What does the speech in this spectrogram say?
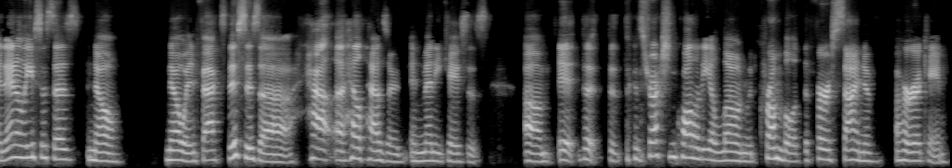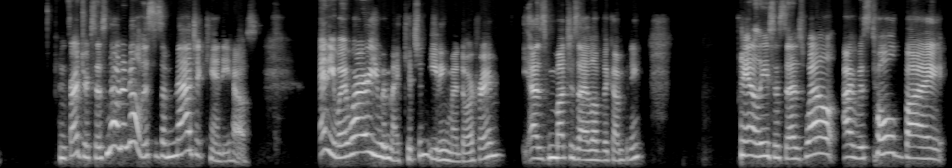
And Annalisa says, No, no. In fact, this is a, ha- a health hazard in many cases. Um, it the, the the construction quality alone would crumble at the first sign of a hurricane. And Frederick says, No, no, no. This is a magic candy house. Anyway, why are you in my kitchen eating my door frame? As much as I love the company. Annalisa says, Well, I was told by,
